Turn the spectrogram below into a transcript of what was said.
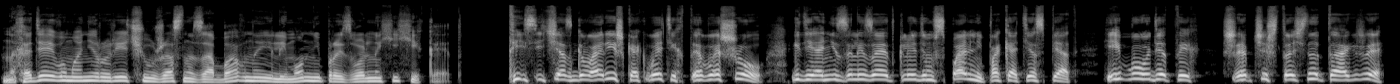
Находя его манеру речи ужасно забавной, Лимон непроизвольно хихикает. Ты сейчас говоришь, как в этих ТВ-шоу, где они залезают к людям в спальни, пока те спят, и будет их. Шепчешь точно так же».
